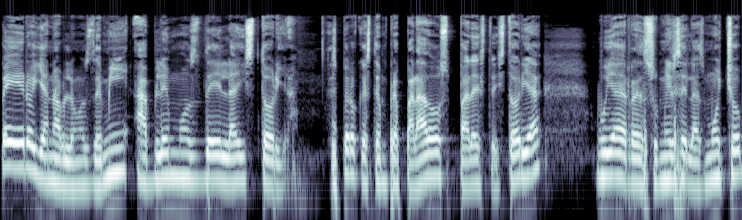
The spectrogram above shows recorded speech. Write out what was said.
Pero ya no hablemos de mí, hablemos de la historia. Espero que estén preparados para esta historia. Voy a resumírselas mucho.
